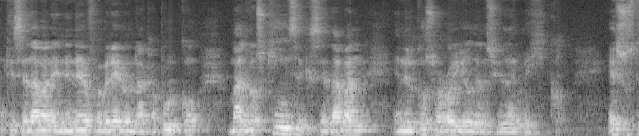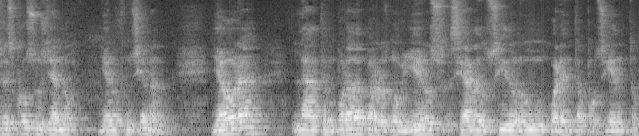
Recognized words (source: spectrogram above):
eh, que se daban en enero, febrero en Acapulco, más los 15 que se daban en el coso Arroyo de la Ciudad de México. Esos tres cosos ya no, ya no funcionan. Y ahora la temporada para los novilleros se ha reducido en un 40%,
